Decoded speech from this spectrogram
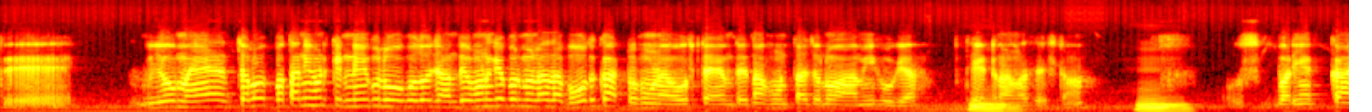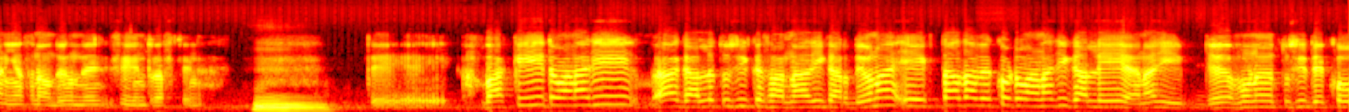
ਤੇ ਵੀ ਉਹ ਮੈਂ ਚਲੋ ਪਤਾ ਨਹੀਂ ਹੁਣ ਕਿੰਨੇ ਕੁ ਲੋਕ ਉਦੋਂ ਜਾਂਦੇ ਹੋਣਗੇ ਪਰ ਮੈਨੂੰ ਲੱਗਦਾ ਬਹੁਤ ਘੱਟ ਹੋਣਾ ਉਸ ਟਾਈਮ ਤੇ ਤਾਂ ਹੁਣ ਤਾਂ ਚਲੋ ਆਮ ਹੀ ਹੋ ਗਿਆ ਥੀਏਟਰਾਂ ਦਾ ਸਿਸਟਮ ਹੂੰ। ਉਸ ਬੜੀਆਂ ਕਹਾਣੀਆਂ ਸੁਣਾਉਂਦੇ ਹੁੰਦੇ ਸੀ ਇੰਟਰਸਟਿੰਗ ਹੂੰ। ਤੇ ਬਾਕੀ ਟਵਾਣਾ ਜੀ ਆ ਗੱਲ ਤੁਸੀਂ ਕਿਸਾਨਾਂ ਦੀ ਕਰਦੇ ਹੋ ਨਾ ਏਕਤਾ ਦਾ ਵੇਖੋ ਟਵਾਣਾ ਜੀ ਗੱਲ ਇਹ ਹੈ ਨਾ ਜੀ ਜੇ ਹੁਣ ਤੁਸੀਂ ਦੇਖੋ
